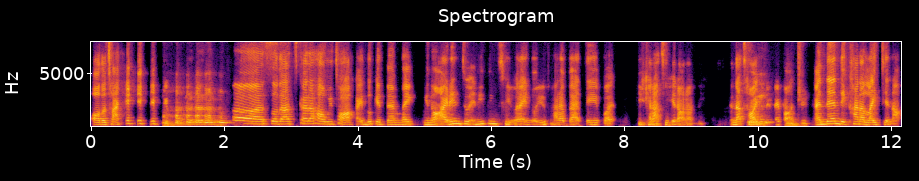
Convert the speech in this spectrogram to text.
all the time. uh, so that's kind of how we talk. I look at them like, you know, I didn't do anything to you, and I know you've had a bad day, but you cannot take it out on me. And that's how I Right. create my boundary. And then they kind of lighten up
